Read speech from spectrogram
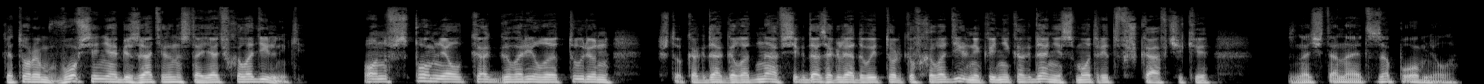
которым вовсе не обязательно стоять в холодильнике. Он вспомнил, как говорила Турин, что когда голодна, всегда заглядывает только в холодильник и никогда не смотрит в шкафчики. Значит, она это запомнила.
